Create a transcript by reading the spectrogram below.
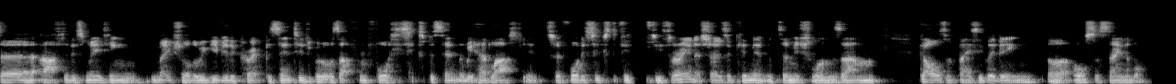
uh, after this meeting, make sure that we give you the correct percentage, but it was up from 46% that we had last year. So 46 to 53, and it shows a commitment to Michelin's um, goals of basically being uh, all sustainable.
